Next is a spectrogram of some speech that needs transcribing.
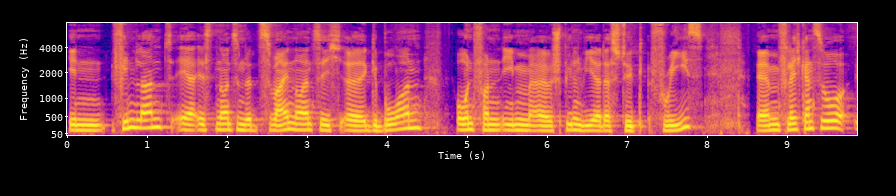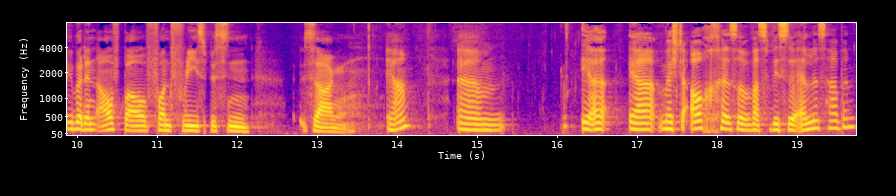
in Finnland. Er ist 1992 äh, geboren und von ihm äh, spielen wir das Stück Freeze. Ähm, vielleicht kannst du über den Aufbau von Freeze bisschen sagen. Ja, ähm, er, er möchte auch äh, so was Visuelles haben.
